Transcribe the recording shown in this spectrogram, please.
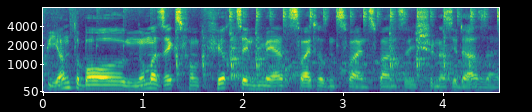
Beyond the Ball Nummer 6 vom 14. März 2022. Schön, dass ihr da seid.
